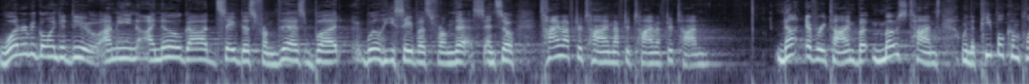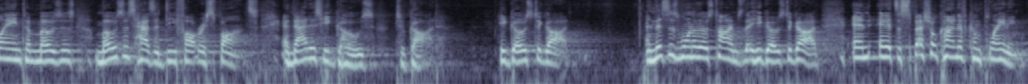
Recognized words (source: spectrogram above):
What are we going to do? I mean, I know God saved us from this, but will He save us from this? And so, time after time after time after time, not every time, but most times, when the people complain to Moses, Moses has a default response, and that is he goes to God. He goes to God. And this is one of those times that he goes to God. And, and it's a special kind of complaining.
